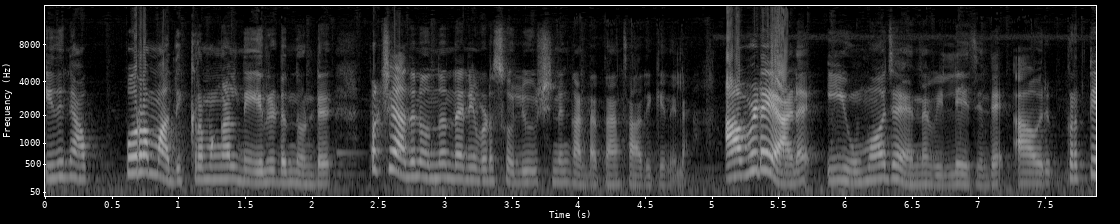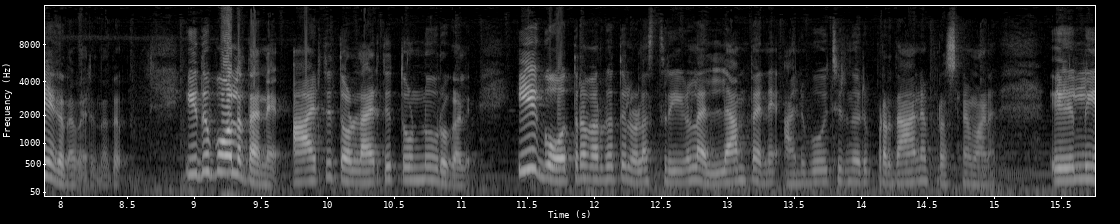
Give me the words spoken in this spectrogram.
ഇതിനപ്പുറം അതിക്രമങ്ങൾ നേരിടുന്നുണ്ട്. പക്ഷെ അതിനൊന്നും തന്നെ ഇവിടെ സൊല്യൂഷനും കണ്ടെത്താൻ സാധിക്കുന്നില്ല. അവിടെയാണ് ഈ ഉമോജ എന്ന വില്ലേജിന്റെ ആ ഒരു പ്രത്യേകത വരുന്നത്. ഇതുപോലെ തന്നെ ആയിരത്തി തൊള്ളായിരത്തി തൊണ്ണൂറുകളിൽ ഈ ഗോത്രവർഗത്തിലുള്ള സ്ത്രീകളെല്ലാം തന്നെ അനുഭവിച്ചിരുന്ന ഒരു പ്രധാന പ്രശ്നമാണ് ഏർലി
